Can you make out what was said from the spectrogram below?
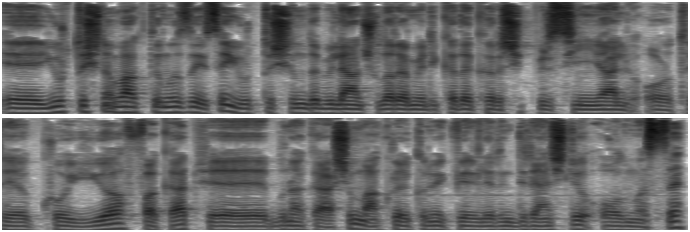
E, yurt dışına baktığımızda ise yurt dışında bilançolar Amerika'da karışık bir sinyal ortaya koyuyor. Fakat e, buna karşı makroekonomik verilerin dirençli olması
